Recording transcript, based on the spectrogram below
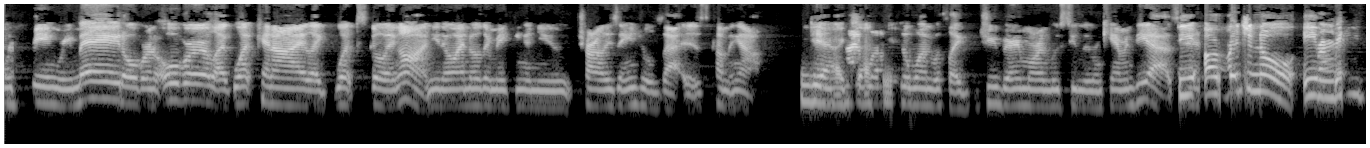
Yeah. being remade over and over. Like, what can I, like, what's going on? You know, I know they're making a new Charlie's Angels that is coming out. Yeah, And I love exactly. the one with like Drew Barrymore and Lucy Liu and Cameron Diaz. The And- original Right. elite.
